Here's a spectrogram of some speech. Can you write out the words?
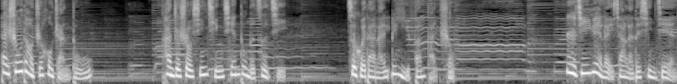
待收到之后展读，看着受心情牵动的自己，自会带来另一番感受。日积月累下来的信件，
